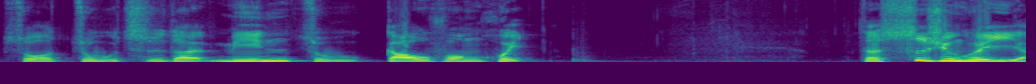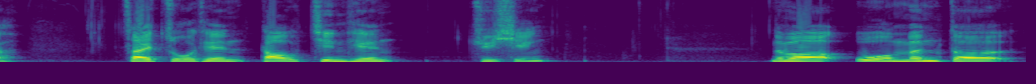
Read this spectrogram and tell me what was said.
所主持的民主高峰会的视讯会议啊，在昨天到今天举行。那么，我们的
